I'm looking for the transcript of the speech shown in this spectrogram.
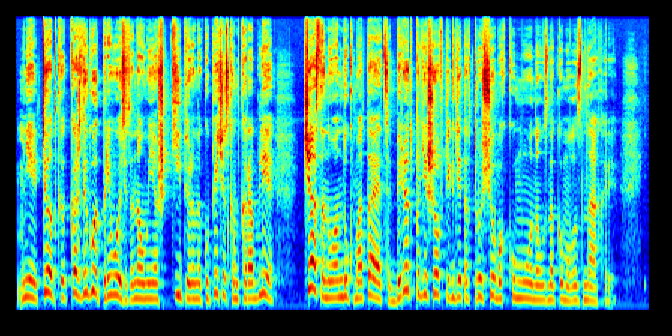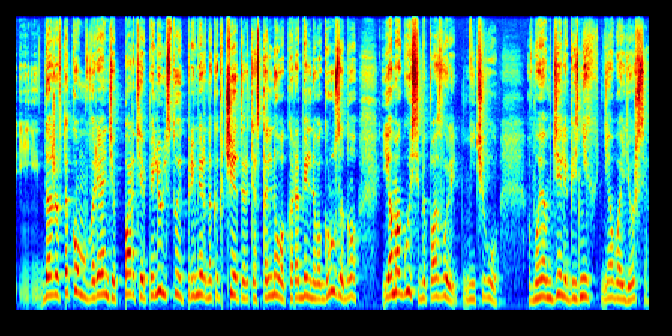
Мне тетка каждый год привозит, она у меня шкипер на купеческом корабле. Часто на уандук мотается, берет по дешевке где-то в трущобах Кумона у знакомого знахаря. И даже в таком варианте партия пилюль стоит примерно как четверть остального корабельного груза, но я могу себе позволить. Ничего, в моем деле без них не обойдешься.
